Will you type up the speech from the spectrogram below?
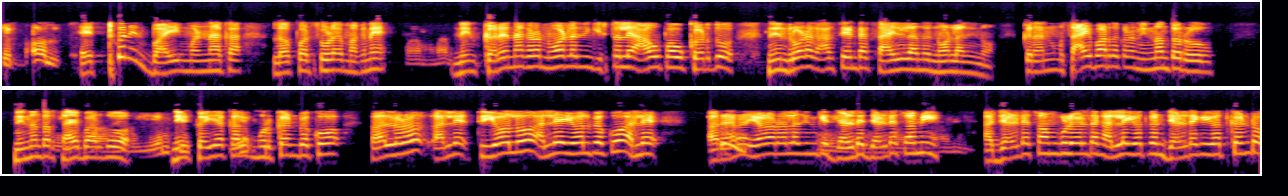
ಕೆಬ್ಬಾಲ್ ಎತ್ತು ನಿನ್ ಬಾಯಿಗ್ ಮಣ್ಣಾಕ ಲೋಪರ್ ಸೂಳೆ ಮಗನೇ. ನಿನ್ ಕರೆನಾಗರ ನೋಡ್ಲ ನಿನ್ಗೆ ಇಷ್ಟಲ್ಲೇ ಹಾವು ಪಾವು ಕಡ್ದು ನಿನ್ ರೋಡಾಗ ಆಕ್ಸಿಡೆಂಟ್ ಆಗಿ ಸಾಯ್ಲಿಲ್ಲ ಅಂದ್ರೆ ನೋಡ್ಲಾ ನೀನು. ನನ್ ಸಾಯ್ಬಾರ್ದು ಕಣ ನಿನ್ನಂತವ್ರು. ನಿನ್ನಂತವ್ರು ಸಾಯ್ಬಾರ್ದು. ನಿನ್ ಕೈಯ ಕಾಲ ಮುರ್ಕಣ್ಬೇಕು ಅಲ್ಲೋ ಅಲ್ಲೇ ತಿಯೋಲು ಅಲ್ಲೇ ಯೋಲ್ಬೇಕು ಅಲ್ಲೇ ಅವ್ರ ಯಾರೋ ಹೇಳೋರಲ್ಲ ನಿನ್ಗೆ ಜಲ್ಡೆ ಜಲ್ಡೆ ಸ್ವಾಮಿ. ಆ ಜಲ್ಡೆ ಸ್ವಾಮಿಗಳು ಹೇಳ್ದಂಗ ಅಲ್ಲೇ ಇವತ್ಕೊಂಡು ಜಲ್ಡೆಗೆ ಇವತ್ಕೊಂಡು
